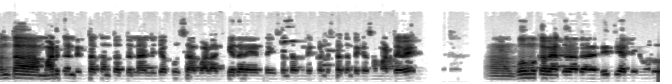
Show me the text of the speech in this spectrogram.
ಸ್ವಂತ ಮಾಡಿಕೊಂಡಿರ್ತಕ್ಕಂಥದ್ದನ್ನ ನಿಜಕ್ಕೂ ಸಹ ಬಹಳ ಅಂತ ಈ ಸಂದರ್ಭದಲ್ಲಿ ಖಂಡಿಸ್ತಕ್ಕಂಥ ಕೆಲಸ ಮಾಡ್ತೇವೆ. ಗೋಮುಖ ವ್ಯಾಘ್ರದ ರೀತಿಯಲ್ಲಿ ಇವರು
